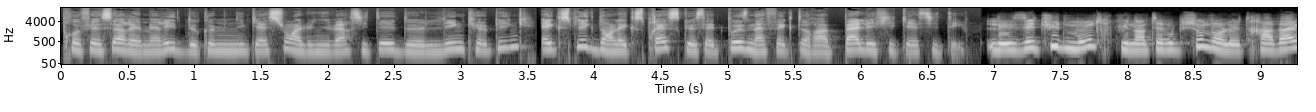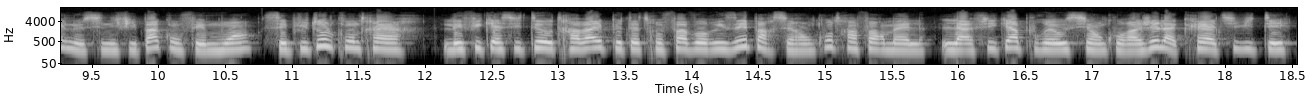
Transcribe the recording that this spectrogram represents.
professeur émérite de communication à l'université de Linköping, explique dans l'Express que cette pause n'affectera pas l'efficacité. Les études montrent qu'une interruption dans le travail ne signifie pas qu'on fait moins, c'est plutôt le contraire. L'efficacité au travail peut être favorisée par ces rencontres informelles. La FICA pourrait aussi encourager la créativité.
